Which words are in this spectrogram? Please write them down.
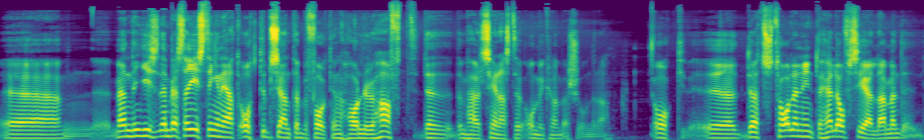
Ehm, men den, den, bästa gissningen är att 80% av befolkningen har nu haft den, de här senaste omikronversionerna. Och eh, dödstalen är inte heller officiella men den,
